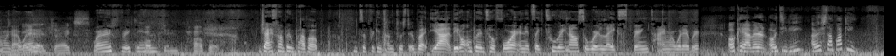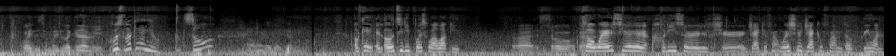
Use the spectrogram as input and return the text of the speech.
Oh my god, Oh why, yeah, am, Jack's why am I freaking pumpkin pop-up. Jack's Pumpkin Pop Up? It's a freaking tongue twister, but yeah, they don't open until four, and it's like two right now, so we're like sparing time or whatever. Okay, a ver, OTD. A ver, stop walking. Wait, somebody's looking at me. Who's looking at you? So? I want to look at me. Okay, el OTD pues while walking. Alright, so. I got, So where's your hoodies or shirt or jacket from? Where's your jacket from? The green one.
